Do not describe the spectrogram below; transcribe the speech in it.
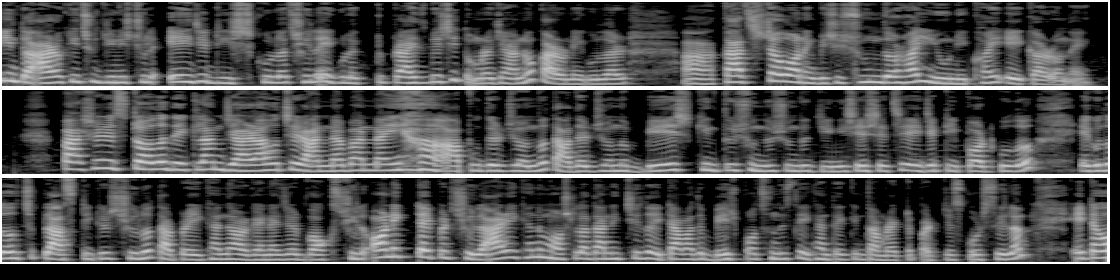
কিন্তু আরও কিছু জিনিস ছিল, এই যে ডিশগুলো ছিল, এগুলো একটু প্রাইস বেশি, তোমরা জানো, কারণ এগুলোর কাজটাও অনেক বেশি সুন্দর হয় ইউনিক হয়, এই কারণে। পাশের স্টলে দেখলাম যারা হচ্ছে রান্না বান্নাই আপুদের জন্য, তাদের জন্য বেশ কিন্তু সুন্দর সুন্দর জিনিস এসেছে। এই যে টিপটগুলো, এগুলো হচ্ছে প্লাস্টিকের ছিল, তারপরে এখানে অর্গানাইজার বক্স ছিল, অনেক টাইপের ছিল। আর এখানে মশলাদানি ছিল, এটা আমাদের বেশ পছন্দ হয়েছে, এখান থেকে কিন্তু আমরা একটা পারচেস করছিলাম। এটাও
